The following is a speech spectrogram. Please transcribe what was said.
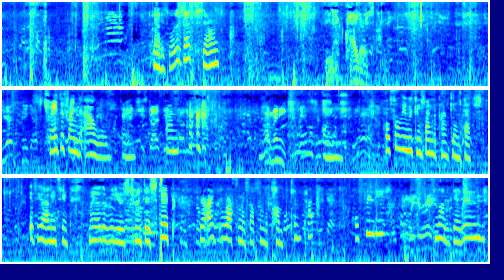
Guys, what is that sound? Nightcrawler is coming. Does. Try to find the owl. Um, got the And, um, other uh, uh. How many? and hopefully we can find the pumpkin patch. If you haven't seen my other videos trying to escape, yeah, I lost myself in the pumpkin patch. Hopefully Oh, it's not a dead end.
